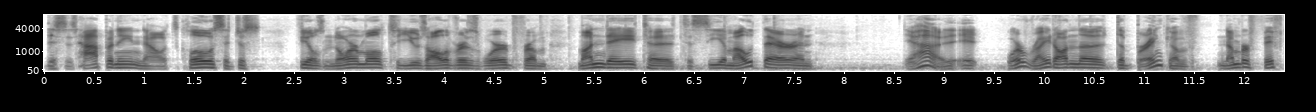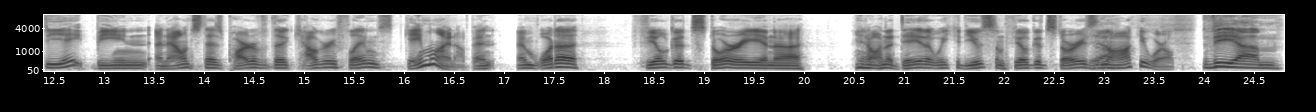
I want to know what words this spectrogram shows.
this is happening now. It's close. It just feels normal to use Oliver's word from Monday to to see him out there, and yeah, it we're right on the the brink of number 58 being announced as part of the Calgary Flames game lineup and and what a feel good story and a you know on a day that we could use some feel good stories in the hockey world. The um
